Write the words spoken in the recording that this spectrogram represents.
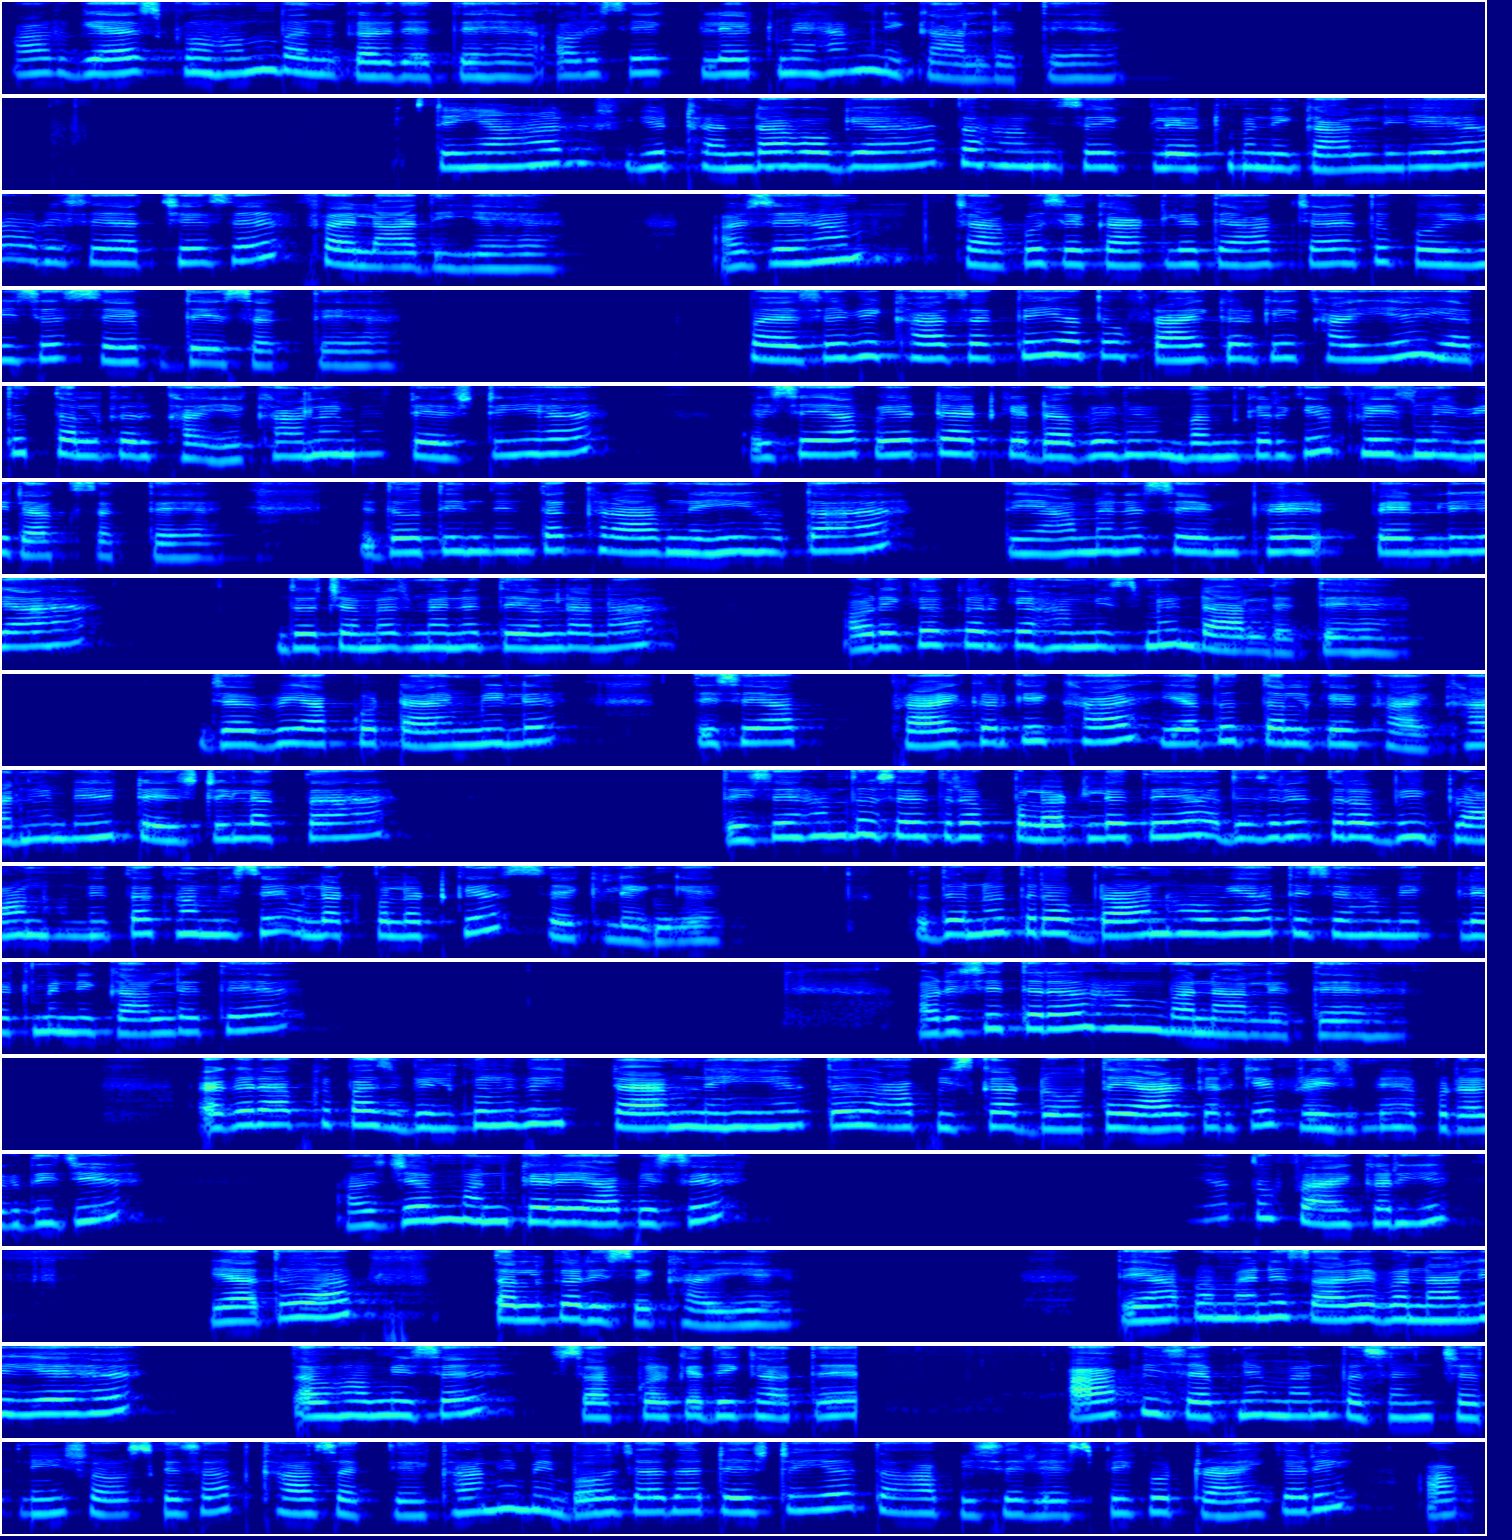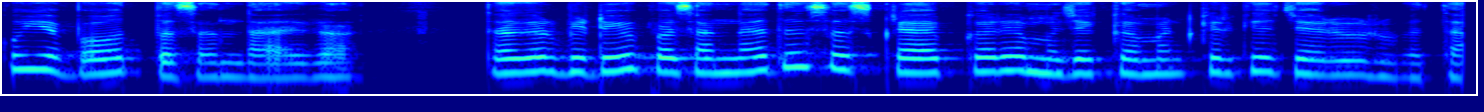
और गैस को हम बंद कर देते हैं और इसे एक प्लेट में हम निकाल लेते हैं। तो यहाँ ये ठंडा हो गया है तो हम इसे एक प्लेट में निकाल लिए हैं और इसे अच्छे से फैला दिए हैं। और इसे हम चाकू से काट लेते हैं, आप चाहे तो कोई भी इसे सेप दे सकते हैं। ऐसे भी खा सकते हैं, या तो फ्राई करके खाइए या तो तल कर खाइए, खाने में टेस्टी है। इसे आप एयर टाइट के डब्बे में बंद करके फ्रिज में भी रख सकते हैं। ये दो तीन दिन तक ख़राब नहीं होता है। तो यहाँ मैंने सेम पेन लिया है। दो चम्मच मैंने तेल डाला और एक एक करके हम इसमें डाल देते हैं। जब भी आपको टाइम मिले तो इसे आप फ्राई करके खाएँ या तो तल के खाएँ। खाने में टेस्टी लगता है। तो इसे हम दूसरी तरफ़ पलट लेते हैं। दूसरी तरफ़ भी ब्राउन होने तक हम इसे उलट पलट के सेक लेंगे। तो दोनों तरफ़ ब्राउन हो गया तो इसे हम एक प्लेट में निकाल लेते हैं। और इसी तरह हम बना लेते हैं। अगर आपके पास बिल्कुल भी टाइम नहीं है तो आप इसका डो तैयार करके फ्रिज में आप रख दीजिए। और जब मन करे आप इसे या तो फ्राई करिए या तो आप तल कर इसे खाइए। तो यहाँ पर मैंने सारे बना लिए हैं। तब हम इसे सर्व करके दिखाते हैं। आप इसे अपने मनपसंद चटनी सॉस के साथ खा सकते हैं। खाने में बहुत ज़्यादा टेस्टी है तो आप इसे रेसिपी को ट्राई करें, आपको ये बहुत पसंद आएगा। तो अगर वीडियो पसंद आए तो सब्सक्राइब करें, मुझे कमेंट करके ज़रूर बताएँ।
